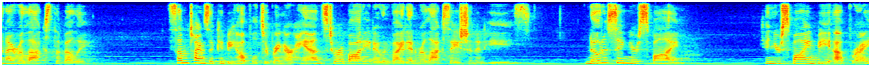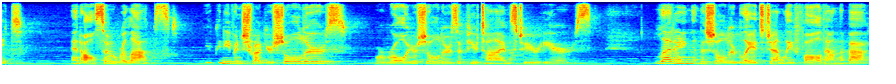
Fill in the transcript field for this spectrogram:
Can I relax the belly? Sometimes it can be helpful to bring our hands to our body to invite in relaxation and ease. Noticing your spine. Can your spine be upright and also relaxed? You can even shrug your shoulders, or roll your shoulders a few times to your ears, letting the shoulder blades gently fall down the back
